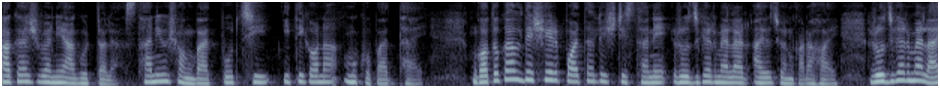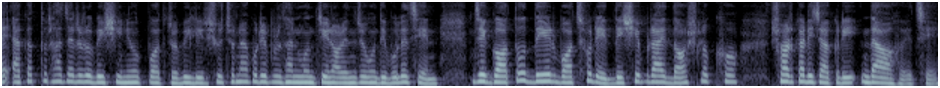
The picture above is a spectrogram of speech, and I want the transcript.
আকাশবাণী আগরতলা। স্থানীয় সংবাদ, পড়ছি ইতিকণা মুখোপাধ্যায়। গতকাল দেশের পঁয়তাল্লিশটি স্থানে রোজগার মেলার আয়োজন করা হয়। রোজগার মেলায় একাত্তর হাজারেরও বেশি নিয়োগপত্র বিলির সূচনা করে প্রধানমন্ত্রী নরেন্দ্র মোদী বলেছেন যে, গত দেড় বছরে দেশে প্রায় দশ লক্ষ সরকারি চাকরি দেওয়া হয়েছে।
